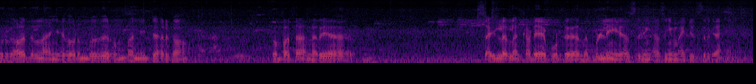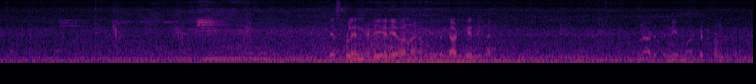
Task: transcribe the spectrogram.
ஒரு காலத்தில் நான் இங்கே வரும்போது ரொம்ப நீட்டாக இருக்கும். இப்போ பார்த்தா நிறைய சைட்லலாம் கடையை போட்டு அந்த பில்டிங்கை அசிங்க அசிங்கமாக்கி வச்சுருக்காங்க. எஸ்பிளைனட் ஏரியாவை நான் உங்களை காட்டியிருக்கேன். நான் அடுத்த நியூ மார்க்கெட் கொண்டு போகிறேன்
